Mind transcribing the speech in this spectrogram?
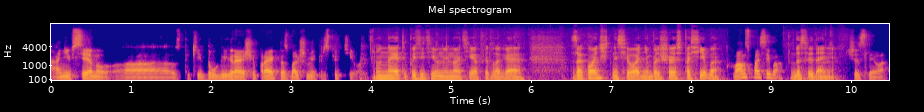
они все, ну, такие долгоиграющие проекты с большими перспективами. Ну, на этой позитивной ноте я предлагаю закончить на сегодня. Большое спасибо. Вам спасибо. До свидания. Счастливо.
